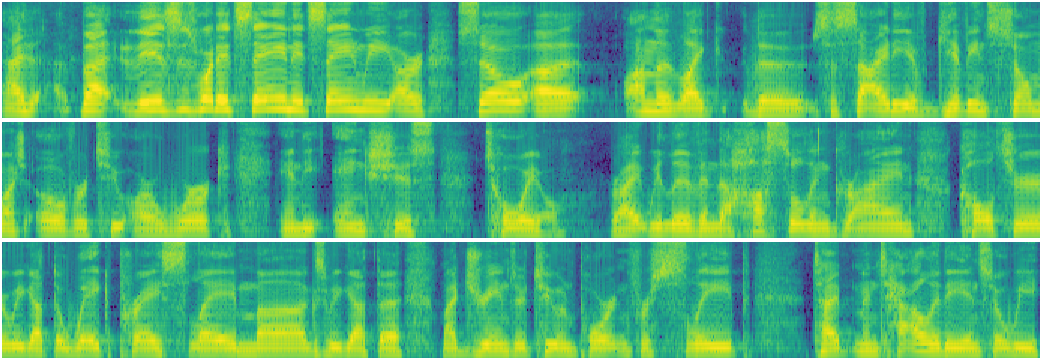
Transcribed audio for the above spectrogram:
I, but this is what it's saying. It's saying we are so. Uh, on the like the society of giving so much over to our work and the anxious toil right we live in the hustle and grind culture we got the wake pray slay mugs we got the my dreams are too important for sleep type mentality. And so we,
